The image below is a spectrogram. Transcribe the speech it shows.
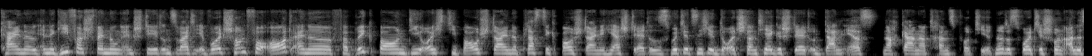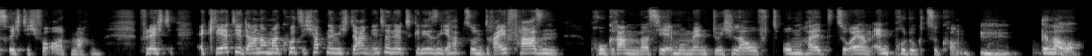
keine Energieverschwendung entsteht und so weiter. Ihr wollt schon vor Ort eine Fabrik bauen, die euch die Bausteine, Plastikbausteine herstellt. Also es wird jetzt nicht in Deutschland hergestellt und dann erst nach Ghana transportiert. Ne? Das wollt ihr schon alles richtig vor Ort machen. Vielleicht erklärt ihr da noch mal kurz. Ich habe nämlich da im Internet gelesen, ihr habt so ein drei Phasen Programm, was ihr im Moment durchlauft, um halt zu eurem Endprodukt zu kommen. Mhm. Genau.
